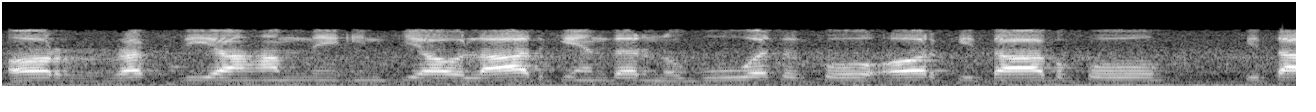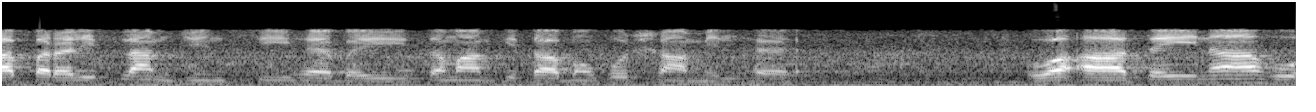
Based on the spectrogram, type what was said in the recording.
اور رکھ دیا ہم نے ان کی اولاد کے اندر نبوت کو اور کتاب کو۔ کتاب پر علی اسلام جنسی ہے بھائی، تمام کتابوں کو شامل ہے۔ وَآتَيْنَاهُ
